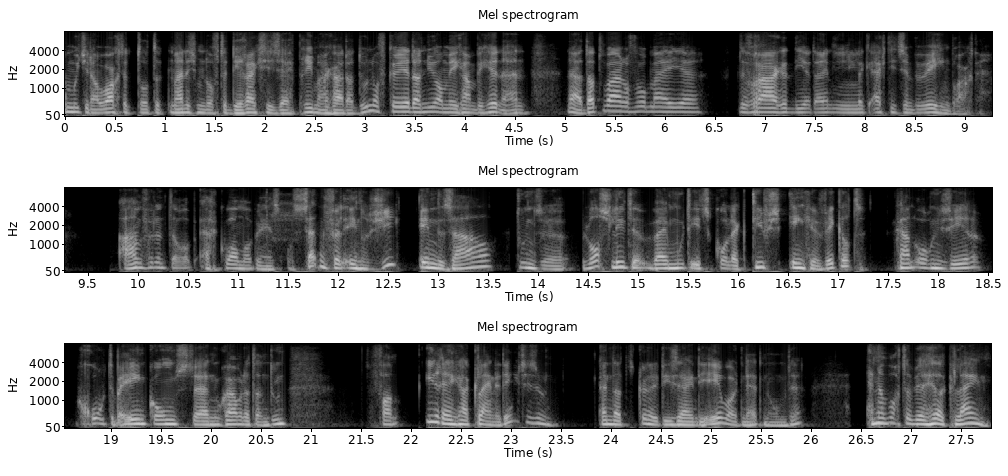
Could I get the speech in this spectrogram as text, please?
moet je nou wachten tot het management of de directie zegt, prima, ga dat doen, of kun je daar nu al mee gaan beginnen? En nou, dat waren voor mij uh, de vragen die uiteindelijk echt iets in beweging brachten. Aanvullend daarop, er kwam opeens ontzettend veel energie in de zaal toen ze loslieten, wij moeten iets collectiefs ingewikkeld gaan organiseren. Grote bijeenkomsten en hoe gaan we dat dan doen? Van iedereen gaat kleine dingetjes doen. En dat kunnen die zijn die Ewout net noemde. En dan wordt het weer heel klein.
